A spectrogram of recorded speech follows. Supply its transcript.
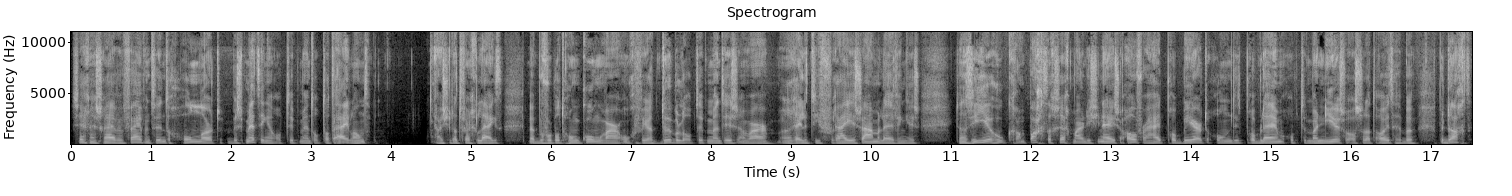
zeggen en schrijven, 2500 besmettingen op dit moment op dat eiland. Als je dat vergelijkt met bijvoorbeeld Hongkong, waar ongeveer het dubbele op dit moment is en waar een relatief vrije samenleving is, dan zie je hoe krampachtig zeg maar, de Chinese overheid probeert om dit probleem op de manier zoals ze dat ooit hebben bedacht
